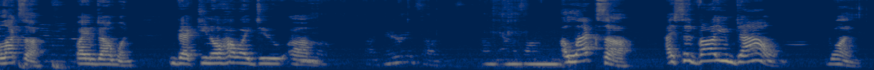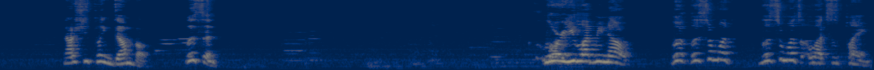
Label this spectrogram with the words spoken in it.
Alexa, buy him down one. In fact, you know how I do? Um, Alexa, I said volume down one. Now she's playing Dumbo. Listen. Laura, you let me know. L- listen what listen what Alexa's playing.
